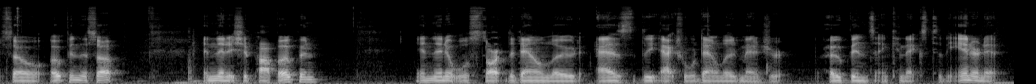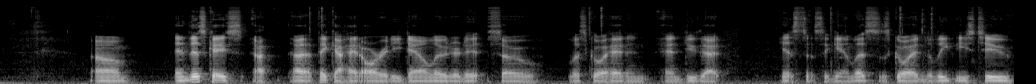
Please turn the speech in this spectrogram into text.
So open this up and then it should pop open and then it will start the download as the actual download manager opens and connects to the internet. Um, in this case, I, I think I had already downloaded it, so let's go ahead and, and do that instance again. Let's just go ahead and delete these two.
